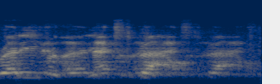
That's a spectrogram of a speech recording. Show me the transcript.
ready for the next batch?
